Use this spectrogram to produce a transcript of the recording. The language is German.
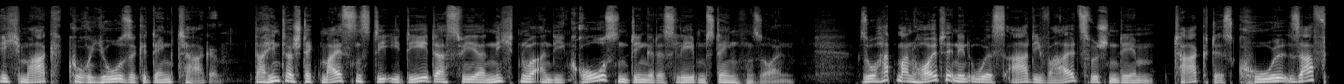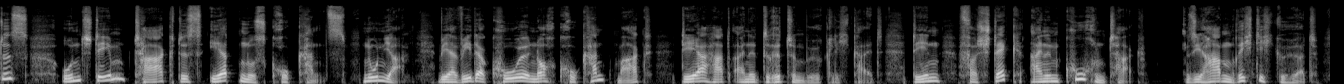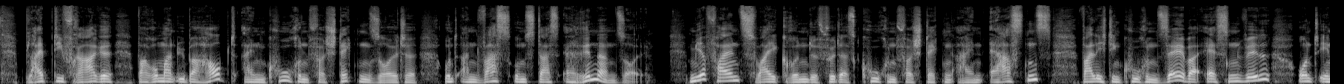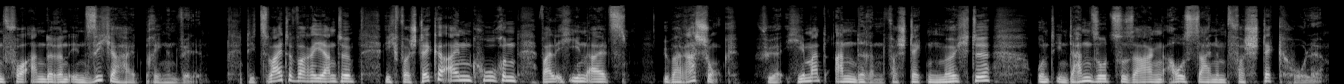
Ich mag kuriose Gedenktage. Dahinter steckt meistens die Idee, dass wir nicht nur an die großen Dinge des Lebens denken sollen. So hat man heute in den USA die Wahl zwischen dem Tag des Kohlsaftes und dem Tag des Erdnusskrokants. Nun ja, wer weder Kohl noch Krokant mag, der hat eine dritte Möglichkeit, den Versteck einen Kuchentag. Sie haben richtig gehört. Bleibt die Frage, warum man überhaupt einen Kuchen verstecken sollte und an was uns das erinnern soll. Mir fallen zwei Gründe für das Kuchenverstecken ein. Erstens, weil ich den Kuchen selber essen will und ihn vor anderen in Sicherheit bringen will. Die zweite Variante, ich verstecke einen Kuchen, weil ich ihn als Überraschung für jemand anderen verstecken möchte und ihn dann sozusagen aus seinem Versteck hole.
